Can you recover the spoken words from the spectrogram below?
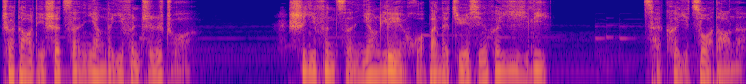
这到底是怎样的一份执着？是一份怎样烈火般的决心和毅力，才可以做到呢？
